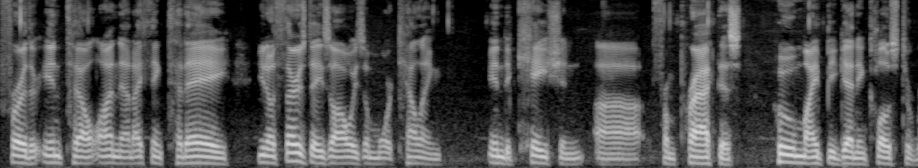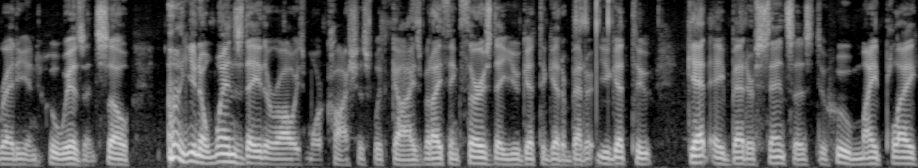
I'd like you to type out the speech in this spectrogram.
further intel on that. I think today, you know, Thursday is always a more telling indication uh, from practice who might be getting close to ready and who isn't. So, you know, Wednesday they're always more cautious with guys, but I think Thursday you get to get a better you get to get a better sense as to who might play.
